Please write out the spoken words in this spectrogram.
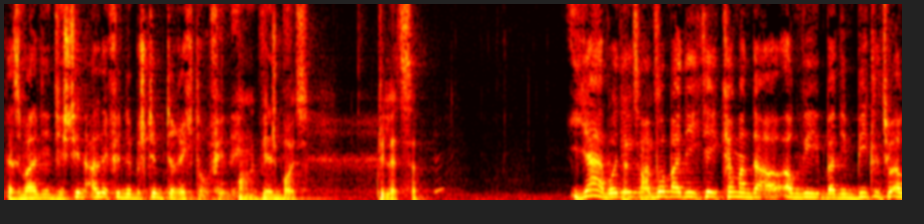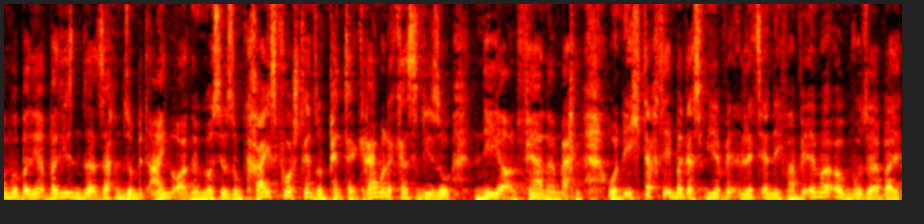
Das, weil die, die stehen alle für eine bestimmte Richtung, finde ich. Und Beach Boys. Die letzte. Ja, wo die, wobei die, die kann man da irgendwie bei den Beatles irgendwo bei, bei diesen Sachen so mit einordnen. Du musst dir so einen Kreis vorstellen, so ein Pentagramm, und da kannst du die so näher und ferner machen. Und ich dachte immer, dass wir letztendlich waren wir immer irgendwo so bei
